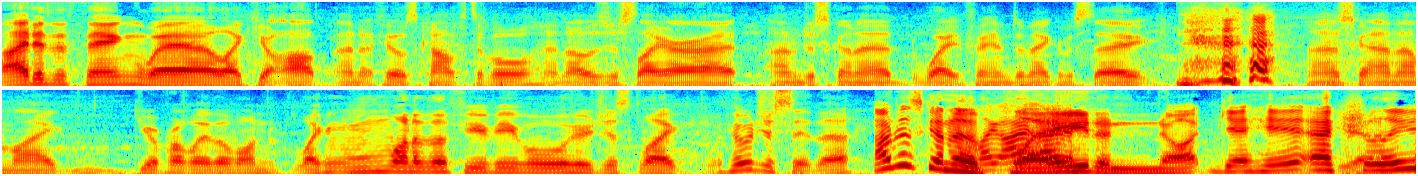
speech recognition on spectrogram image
I did the thing where like you're up and it feels comfortable, and I was just like, all right, I'm just gonna wait for him to make a mistake. and, I I'm like, you're probably the one, like one of the few people who just like who would just sit there. I'm just gonna Like, play I- to not get hit. Actually,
